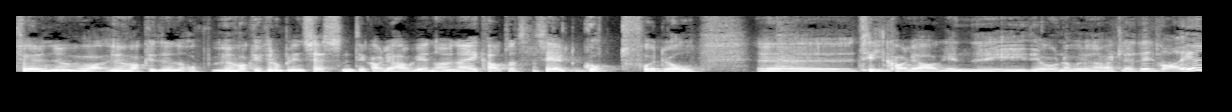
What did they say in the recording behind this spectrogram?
før hun. Hun var, hun, var den, hun var, ikke kronprinsessen til Carl I. Hagen, og hun har ikke hatt et spesielt godt forhold uh, til Carl I. Hagen i de årene hvor hun har vært leder. Hun jo,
